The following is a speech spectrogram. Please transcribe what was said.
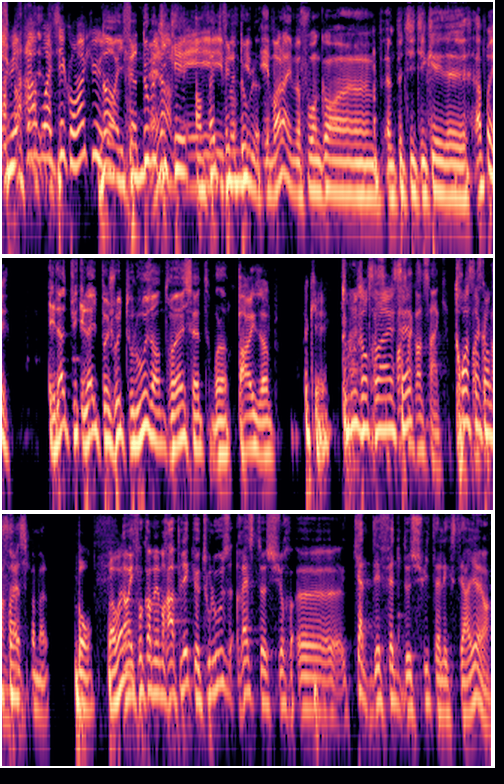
Tu es à moitié convaincu. Non, donc. il fait un double non, ticket. En fait, il fait le double. Et voilà, il me faut encore un, un petit ticket euh, après, Et là, tu, et là, il peut jouer Toulouse entre 1 et 7. Voilà. par exemple. Ok. Toulouse entre 1 et 7, 3,55. 3,55. c'est pas mal. Bon, bah voilà. Non, il faut quand même rappeler que Toulouse reste sur euh, quatre défaites de suite à l'extérieur.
